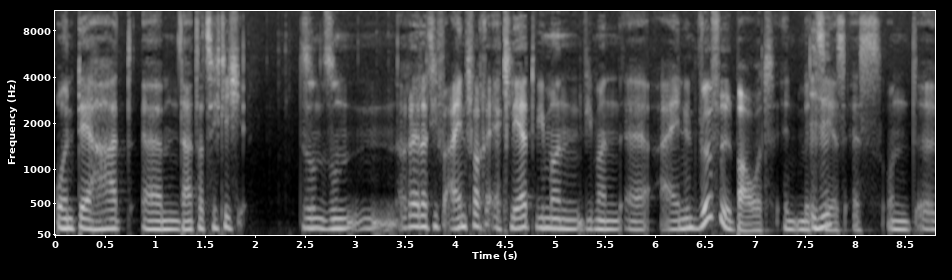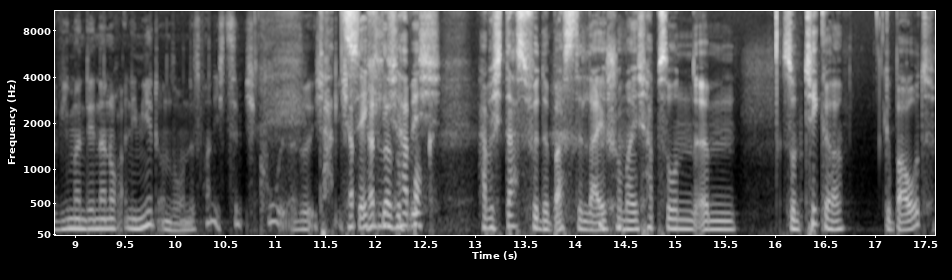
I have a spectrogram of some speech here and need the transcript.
Und der hat ähm, da tatsächlich so, so ein, relativ einfach erklärt, wie man, wie man äh, einen Würfel baut in, mit mhm. CSS und äh, wie man den dann noch animiert und so. Und das fand ich ziemlich cool. Also ich, Tatsächlich habe so hab ich, hab ich das für eine Bastelei schon mal. Ich habe so einen ähm, so Ticker gebaut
